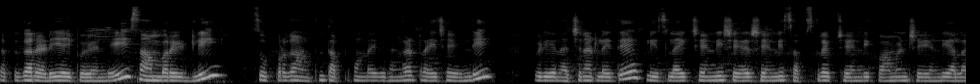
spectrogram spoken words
చక్కగా రెడీ అయిపోయండి. సాంబార్ ఇడ్లీ సూపర్గా ఉంటుంది. తప్పకుండా ఈ విధంగా ట్రై చేయండి. వీడియో నచ్చినట్లయితే ప్లీజ్ లైక్ చేయండి షేర్ చేయండి సబ్స్క్రైబ్ చేయండి కామెంట్ చేయండి. అలాగే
